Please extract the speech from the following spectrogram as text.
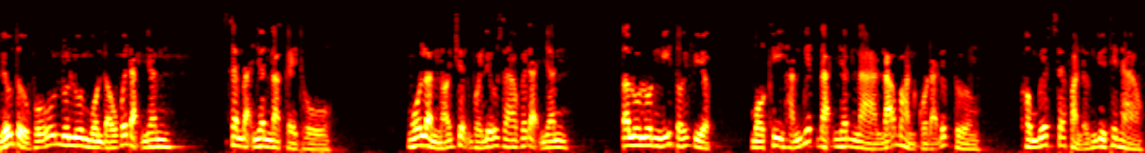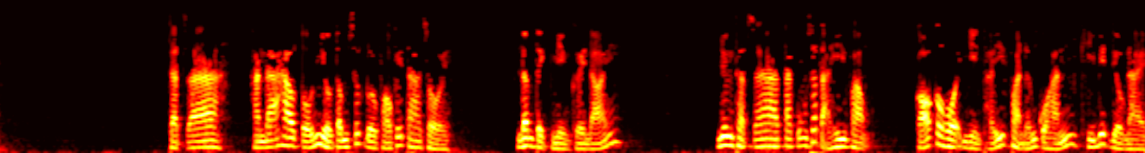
Liễu Tử Vũ luôn luôn muốn đấu với đại nhân, xem đại nhân là kẻ thù. Mỗi lần nói chuyện với Liễu gia với đại nhân, ta luôn luôn nghĩ tới việc một khi hắn biết đại nhân là lão bản của Đại Đức Tường, không biết sẽ phản ứng như thế nào. Thật ra, hắn đã hao tốn nhiều tâm sức đối phó với ta rồi. Lâm Tịch mỉm cười nói. Nhưng thật ra ta cũng rất là hy vọng có cơ hội nhìn thấy phản ứng của hắn khi biết điều này.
